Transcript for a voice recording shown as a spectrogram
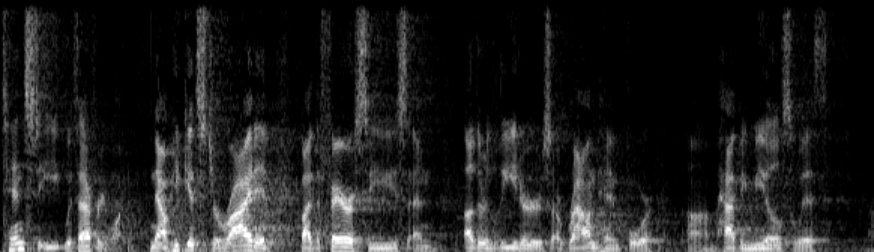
tends to eat with everyone. Now, he gets derided by the Pharisees and other leaders around him for um, having meals with uh,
